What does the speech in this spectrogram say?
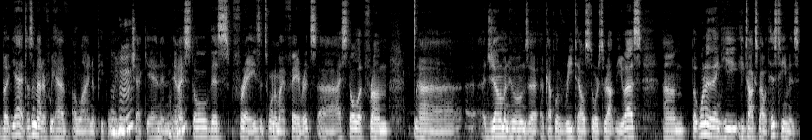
but yeah, it doesn't matter if we have a line of people waiting to check in. And, and I stole this phrase. It's one of my favorites. Uh, I stole it from uh, a gentleman who owns a, a couple of retail stores throughout the U.S. Um, but one of the things he, he talks about with his team is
